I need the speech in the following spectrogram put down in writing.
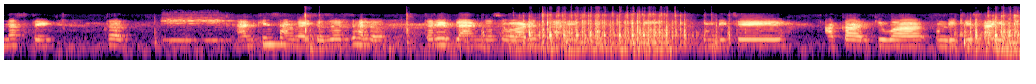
नसते. तर आणखीन सांगायचं जर झालं तर हे प्लॅन्ट जसं वाढत चालेल कुंडीचे आकार किंवा कुंडीची साईज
